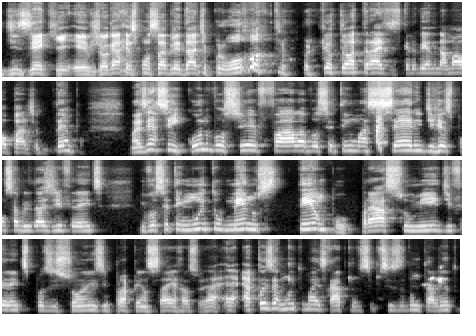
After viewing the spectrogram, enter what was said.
dizer que eh, jogar responsabilidade para o outro, porque eu estou atrás escrevendo na maior parte do tempo. Mas é assim, quando você fala, você tem uma série de responsabilidades diferentes e você tem muito menos tempo para assumir diferentes posições e para pensar e raciocinar. É, a coisa é muito mais rápida, você precisa de um talento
